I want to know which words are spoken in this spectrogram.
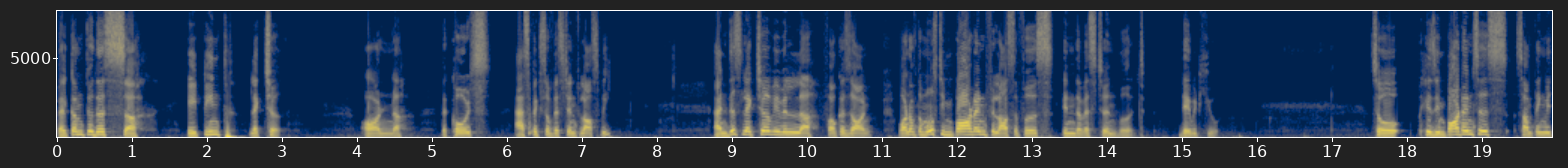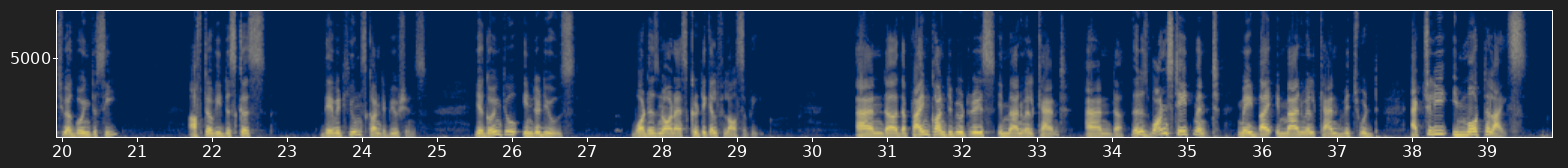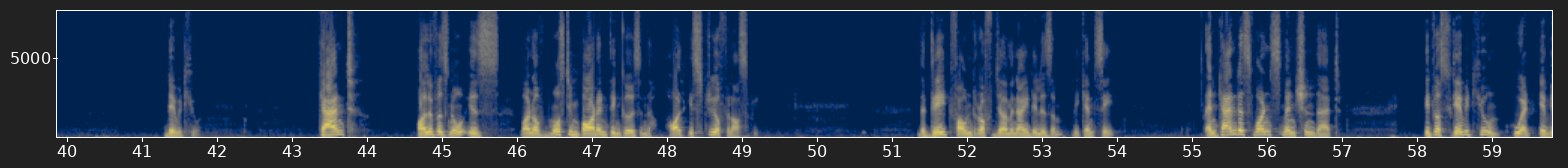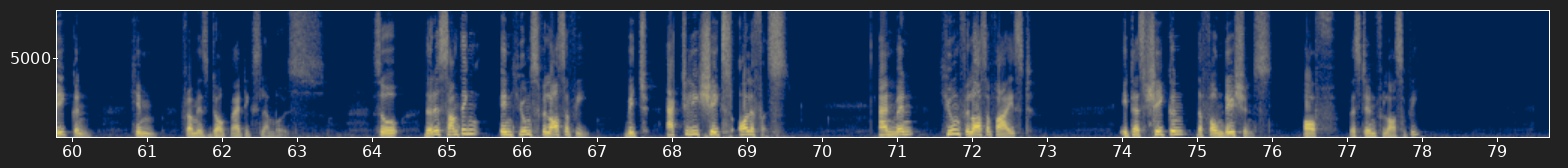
Welcome to this uh, 18th lecture on uh, the course aspects of western philosophy. And this lecture we will uh, focus on one of the most important philosophers in the western world David Hume. So his importance is something which we are going to see after we discuss David Hume's contributions. We are going to introduce what is known as critical philosophy and uh, the prime contributor is Immanuel Kant. And uh, there is one statement made by Immanuel Kant which would actually immortalize David Hume. Kant all of us know is one of the most important thinkers in the whole history of philosophy, the great founder of German idealism we can say. And Kant has once mentioned that it was David Hume who had awakened him from his dogmatic slumbers. So, there is something in Hume's philosophy which actually shakes all of us and when Hume philosophized it has shaken the foundations of western philosophy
